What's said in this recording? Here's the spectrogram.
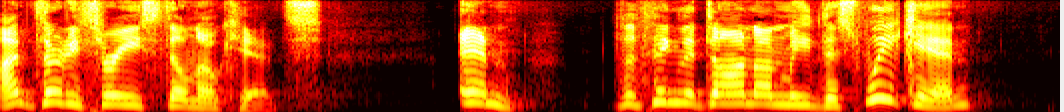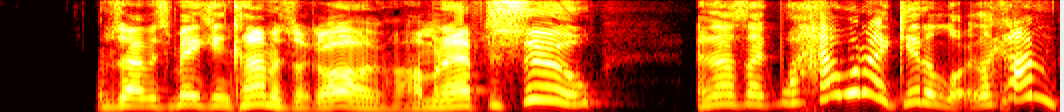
I'm 33, still no kids. And the thing that dawned on me this weekend was I was making comments like, "Oh, I'm gonna have to sue," and I was like, "Well, how would I get a lawyer? Like, I'm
